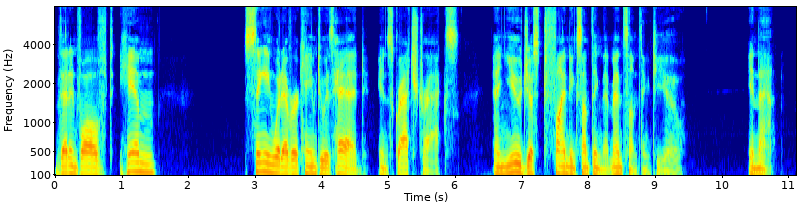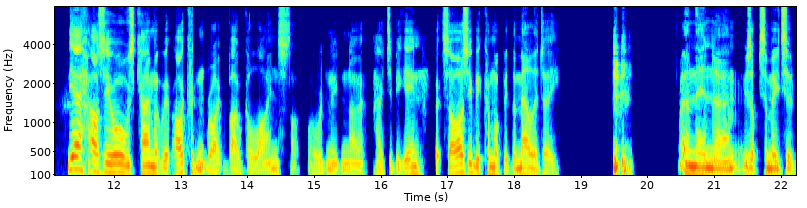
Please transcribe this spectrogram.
that involved him singing whatever came to his head in scratch tracks, and you just finding something that meant something to you in that. Yeah, Ozzy always came up with. I couldn't write vocal lines. I wouldn't even know how to begin. But so Ozzy would come up with the melody, and then um, it was up to me to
